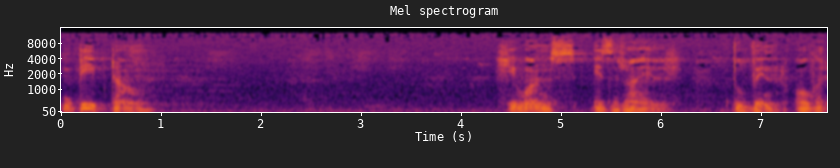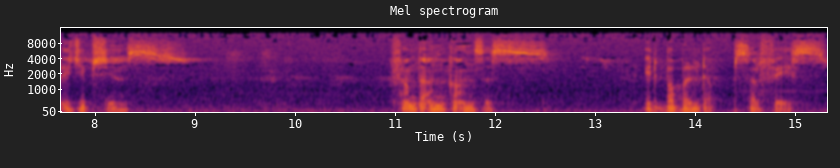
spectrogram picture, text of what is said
Deep down, he wants Israel to win over Egyptians. From the unconscious, it bubbled up, surfaced.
